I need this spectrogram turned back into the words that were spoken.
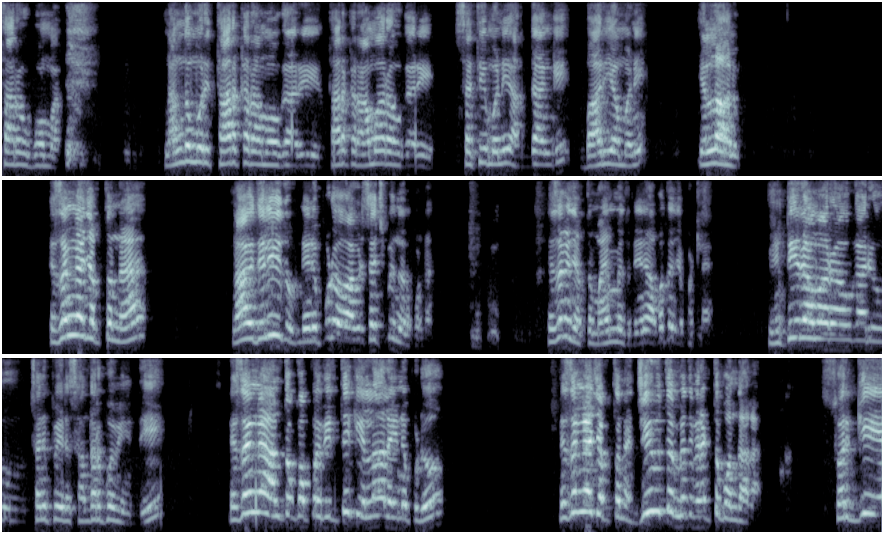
సార్వభౌమ నందమూరి తారక రామారావు గారి తారక రామారావు గారి సతీమణి అర్ధాంగి భార్యామణి ఇల్లాలు. నిజంగా చెప్తున్నా నాకు తెలియదు నేను ఎప్పుడు ఆవిడ చచ్చిపోయింది అనుకున్నా నిజంగా చెప్తాను మా అమ్మ నేను అబద్ధం చెప్పట్లే. ఎన్టీ రామారావు గారు చనిపోయిన సందర్భం ఏంది? నిజంగా అంత గొప్ప వ్యక్తికి ఇల్లాలైనప్పుడు నిజంగా చెప్తున్నా జీవితం మీద విరక్తి పొందాల? స్వర్గీయ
